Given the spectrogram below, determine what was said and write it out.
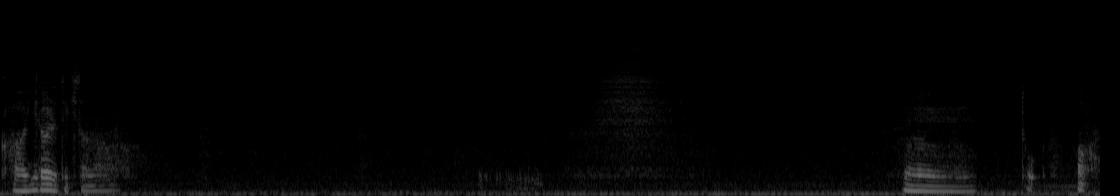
限られてきたな。えー、っとあ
